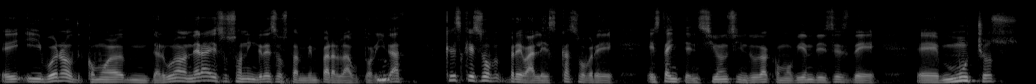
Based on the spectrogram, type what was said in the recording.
Eh, y bueno, como mm, de alguna manera esos son ingresos también para la autoridad. ¿Crees que eso prevalezca sobre esta intención, sin duda, como bien dices, de eh, muchos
